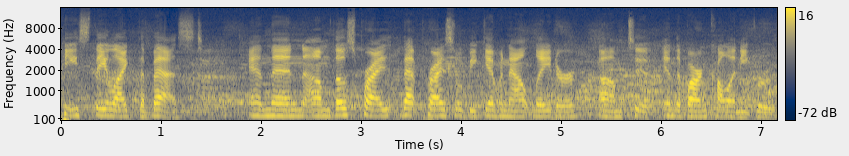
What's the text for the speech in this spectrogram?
piece they like the best. And then um, those prize, that prize will be given out later um, to, in the Barn Colony group.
